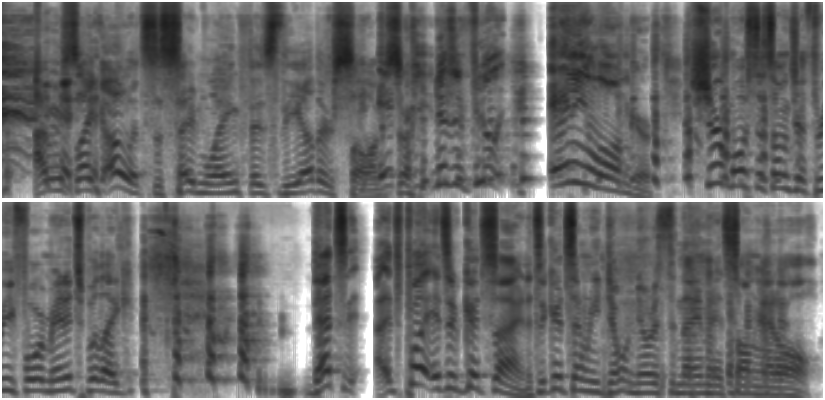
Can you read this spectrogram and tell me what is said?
I was like, oh, it's the same length as the other songs. it, it doesn't feel any longer. Sure, most of the songs are three, four minutes, but like that's it's probably it's a good sign. It's a good sign when you don't notice the nine minute song at all.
